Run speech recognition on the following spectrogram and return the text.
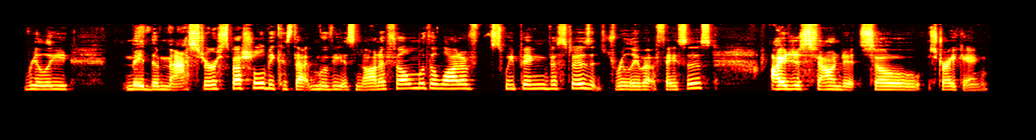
really made the master special because that movie is not a film with a lot of sweeping vistas. It's really about faces. I just found it so striking.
